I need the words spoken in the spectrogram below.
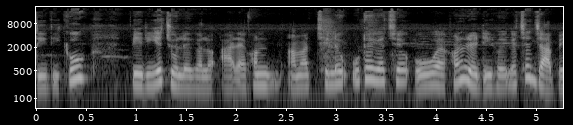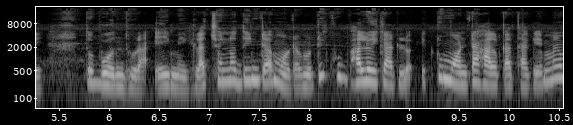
দিদিকেও পেরিয়ে চলে গেল। আর এখন আমার ছেলে উঠে গেছে, ও এখন রেডি হয়ে গেছে যাবে। তো বন্ধুরা, এই মেঘলাচ্ছন্ন দিনটা মোটামুটি খুব ভালোই কাটলো। একটু মনটা হালকা থাকে মানে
